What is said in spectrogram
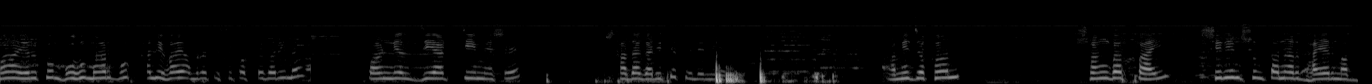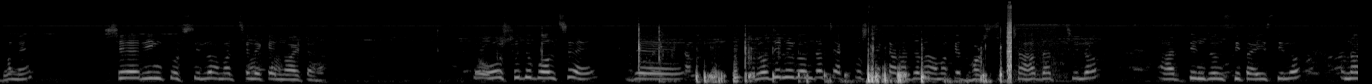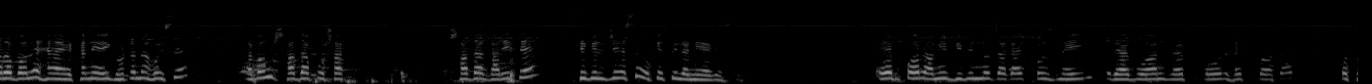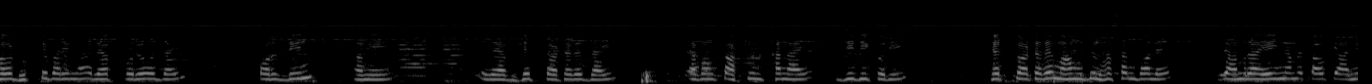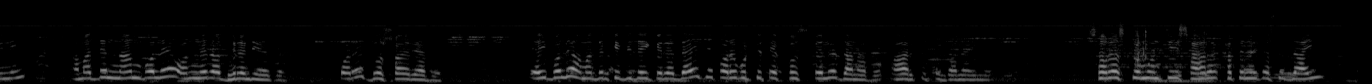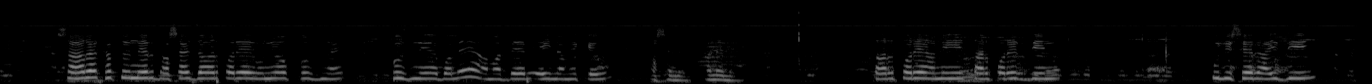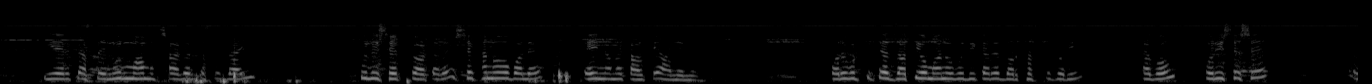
মা, এরকম বহু মার বুক খালি হয়, আমরা কিছু করতে পারি না। কর্নেল জিয়ার টিম এসে সাদা গাড়িতে তুলে নিয়ে। আমি যখন সংবাদ পাই, শিরিন সুলতানার ভাইয়ের মাধ্যমে, সে রিং করছিল আমার ছেলেকে নয়টা। তো ও শুধু বলছে যে, রজনীগন্ধা চেকপোস্টে কারা যেন আমাকে ধরছে। শাহাদাত ছিল আর তিনজন সিপাহী ছিল। ওনারা বলে হ্যাঁ এখানে এই ঘটনা হয়েছে। এবং সাদা পোশাক, সাদা গাড়িতে সিভিল ড্রেসে ওকে তুলে নিয়ে গেছে। এরপর আমি বিভিন্ন জায়গায় খোঁজ নেই। RAB one, RAB four, headquarter, কোথাও ঢুকতে পারি না। র্যাব ফোরেও যাই। পরের দিন আমি র্যাব হেডকোয়ার্টারে যাই এবং কাফরুল থানায় জিডি করি। হেডকোয়ার্টারে মাহমুদুল হাসান বলে যে, আমরা এই নামে কাউকে আনিনি। আমাদের নাম বলে অন্যেরা ধরে নিয়ে যায়। পরে দোষ হয় র্যাবে এই বলে আমাদেরকে বিদায় করে দেয় যে পরবর্তীতে খোঁজ পেলে জানাব, আর কিছু জানাই না স্বরাষ্ট্রমন্ত্রী সাহারা খাতুনের কাছে যাই। সাহারা খাতুনের বাসায় যাওয়ার পরে উনিও খোঁজ নেয়, খোঁজ নিয়ে বলে আমাদের এই নামে কেউ আসে নাই, আনে নাই। তারপরে আমি তারপরের দিন পুলিশের আইজি ইয়ের কাছে, নূর মোহাম্মদ সাহেবের কাছে যাই, পুলিশ হেডকোয়ার্টারে। সেখানেও বলে, এই নামে কাউকে আনে না পরবর্তীতে জাতীয় মানবাধিকারের দরখাস্ত করি এবং পরিশেষে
